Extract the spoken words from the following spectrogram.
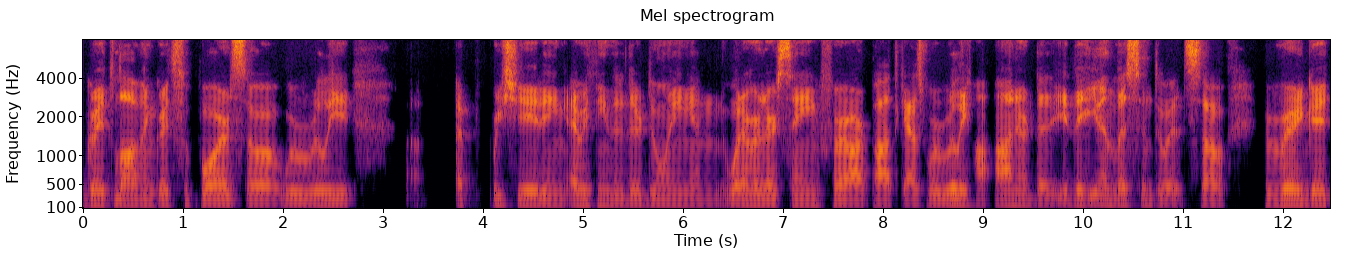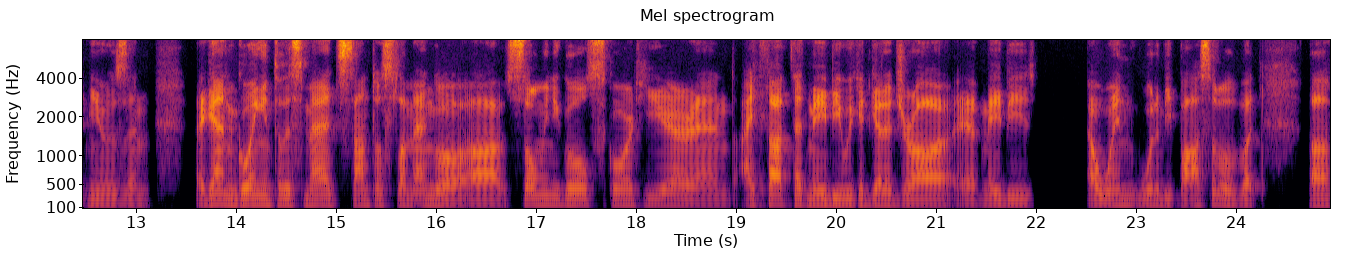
great love and great support. So we're really uh, appreciating everything that they're doing and whatever they're saying for our podcast. We're really honored that they even listen to it. So very great news. And again, going into this match, Santos Flamengo, uh, so many goals scored here. And I thought that maybe we could get a draw, uh, maybe a win wouldn't be possible. But uh,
